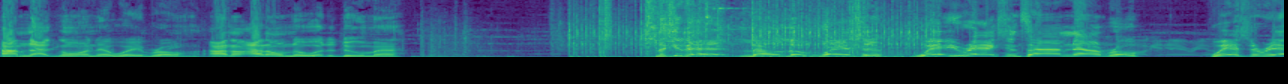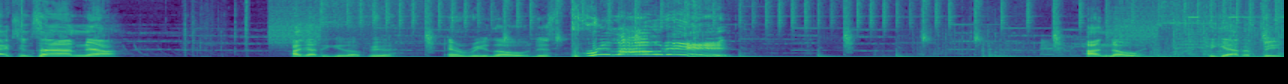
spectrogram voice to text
I'm not going that way, bro. I don't I don't know what to do, man. Look at that. Look, look, where's the where your reaction time now, bro? Where's your reaction time now? I got to get up here and reload this. Reload it! I know he gotta be.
